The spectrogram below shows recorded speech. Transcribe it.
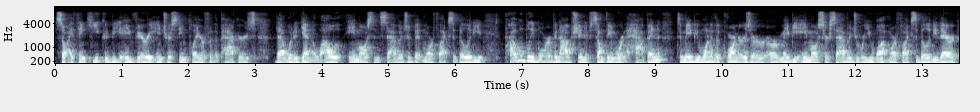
So I think he could be a very interesting player for the Packers that would, again, allow Amos and Savage a bit more flexibility. Probably more of an option if something were to happen to maybe one of the corners or, or maybe Amos or Savage where you want more flexibility there.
